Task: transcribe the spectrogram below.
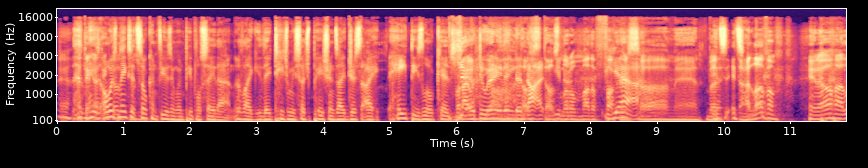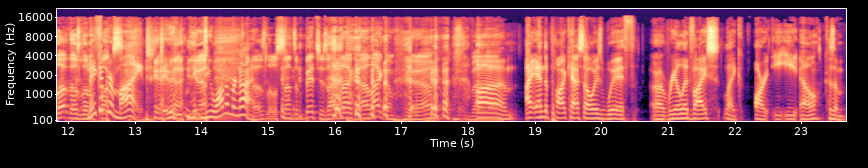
yeah. I It think- it always those- makes it those so confusing when people say that. They're like, they teach me such patience. I just, I hate these little kids, but I would do anything Oh, to those, not. Those you know. little motherfuckers. Yeah. Oh man, but It's- it's- I love them. You know, I love those little. Make up your fucks. mind, Yeah, dude. you know? Do you want them or not? Those little sons of bitches. I like. I like them. You know. But, uh, Um, I end the podcast always with uh, real advice, like R E E L, because I'm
